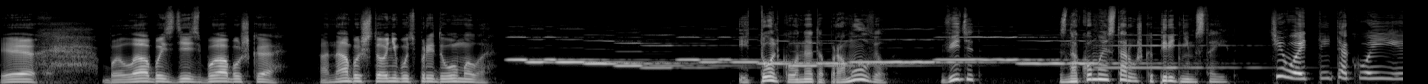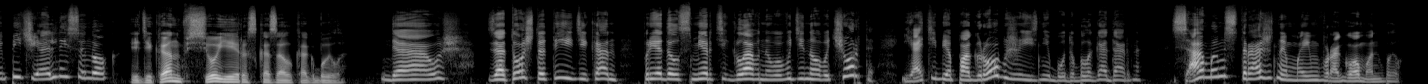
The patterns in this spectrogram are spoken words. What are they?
Эх, была бы здесь бабушка, она бы что-нибудь придумала. И только он это промолвил, видит, знакомая старушка перед ним стоит. Чего это ты такой э, печальный, сынок? И декан все ей рассказал, как было. Да уж, за то, что ты, декан, предал смерти главного водяного черта, я тебе по гроб жизни буду благодарна. Самым страшным моим врагом он был.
